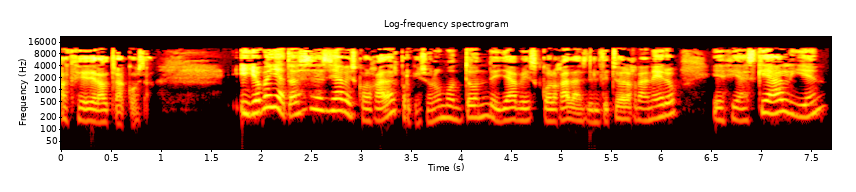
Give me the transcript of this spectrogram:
acceder a otra cosa. Y yo veía todas esas llaves colgadas, porque son un montón de llaves colgadas del techo del granero, y decía, es que alguien,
